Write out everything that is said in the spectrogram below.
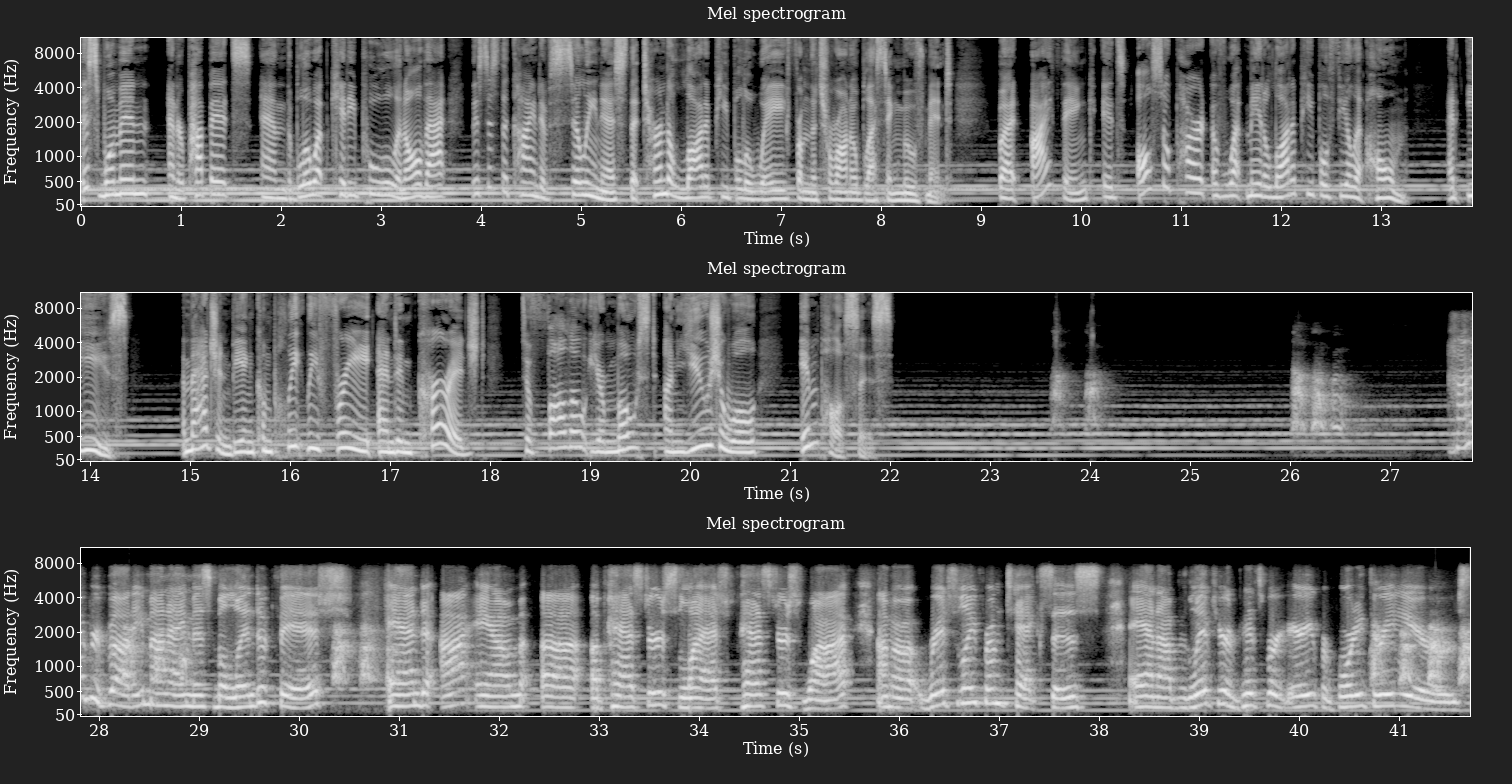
This woman and her puppets and the blow up kiddie pool and all that, this is the kind of silliness that turned a lot of people away from the Toronto Blessing movement. But I think it's also part of what made a lot of people feel at home, at ease. Imagine being completely free and encouraged to follow your most unusual impulses. Everybody. My name is Melinda Fish, and I am uh, a pastor slash pastor's wife. I'm originally from Texas, and I've lived here in Pittsburgh area for 43 years.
